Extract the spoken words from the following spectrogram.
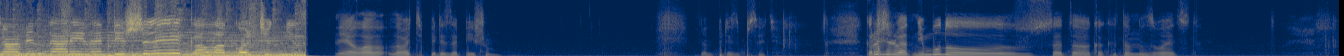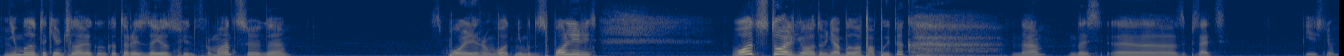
Комментарий напиши, колокольчик не... Не, ладно, давайте перезапишем. Надо перезаписать. Короче, ребят, не буду с это, как это там называется-то? Не буду таким человеком, который сдает всю информацию, да? Спойлером, вот, не буду спойлерить. Вот столько вот у меня было попыток, да, э, записать песню.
